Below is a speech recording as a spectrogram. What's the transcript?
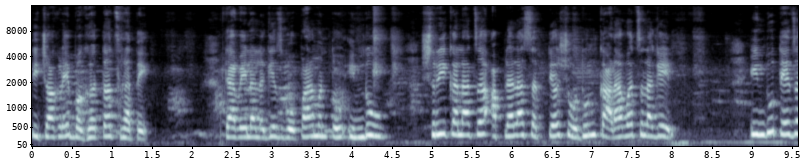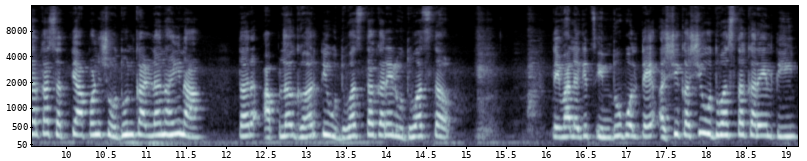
तिच्याकडे बघतच राहते. त्यावेळेला लगेच गोपाळ म्हणतो इंदू श्रीकलाचं आपल्याला सत्य शोधून काढावंच लागेल. इंदू ते जर का सत्य आपण शोधून काढलं नाही ना तर आपलं घर ती उद्ध्वस्त करेल उद्ध्वस्त. तेव्हा लगेच इंदू बोलते अशी कशी उद्ध्वस्त करेल ती?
